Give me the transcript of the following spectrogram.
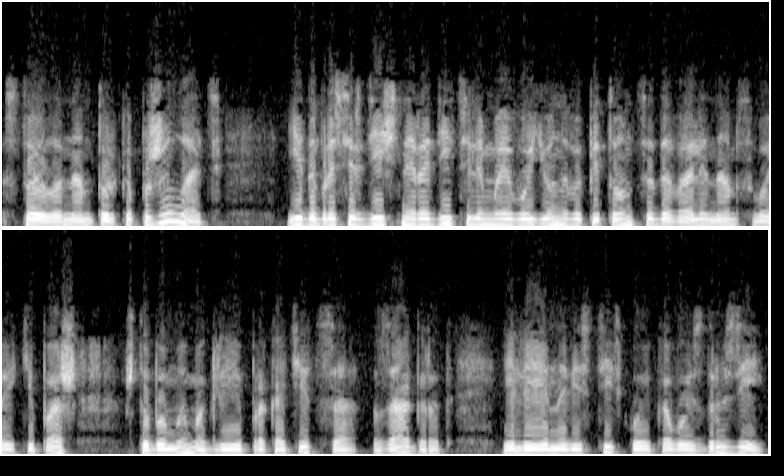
стоило нам только пожелать, и добросердечные родители моего юного питомца давали нам свой экипаж, чтобы мы могли прокатиться за город или навестить кое-кого из друзей.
